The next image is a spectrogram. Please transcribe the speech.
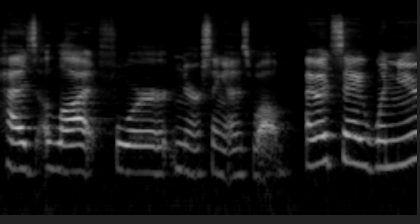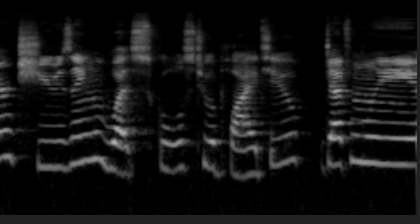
has a lot for nursing as well. I would say when you're choosing what schools to apply to, definitely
